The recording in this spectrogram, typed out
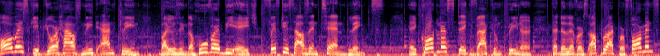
Always keep your house neat and clean by using the Hoover BH 50010 Linx, a cordless stick vacuum cleaner that delivers upright performance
